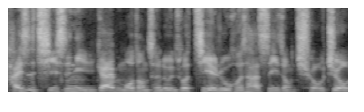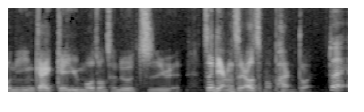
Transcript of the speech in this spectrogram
还是其实你应该某种程度你说介入，或是它是一种求救，你应该给予某种程度的支援，这两者要怎么判断？对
